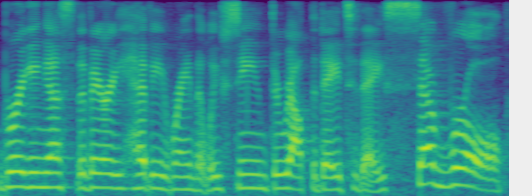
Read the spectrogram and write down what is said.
bringing us the very heavy rain that we've seen throughout the day today. Several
